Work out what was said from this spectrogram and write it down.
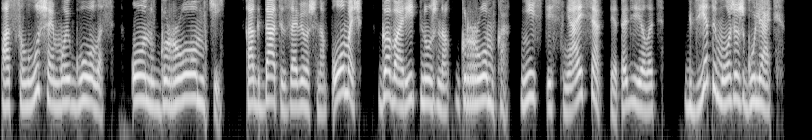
Послушай мой голос. Он громкий. Когда ты зовешь на помощь, говорить нужно громко. Не стесняйся это делать. Где ты можешь гулять?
